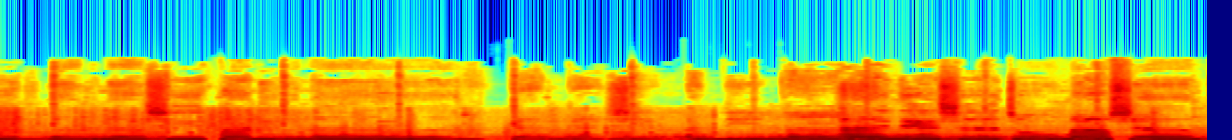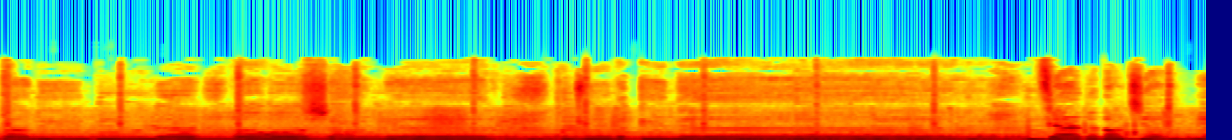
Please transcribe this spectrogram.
能不能喜欢你呢？该不该喜欢你呢？爱你是种冒险，怕你不愿和我相恋，痛楚了一年。天天都见面，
